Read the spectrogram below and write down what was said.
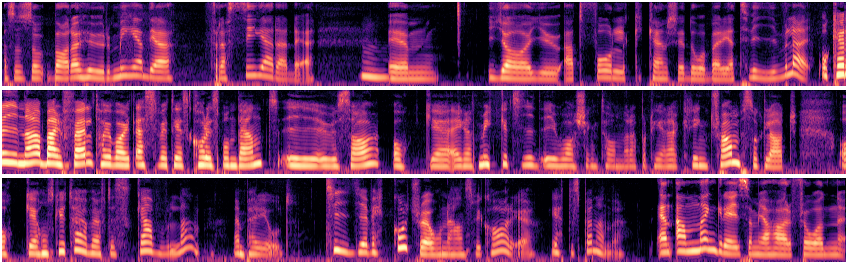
alltså så bara hur media fraserar det Mm. ehm, gör ju att folk kanske då börjar tvivla. Och Karina Bergfeldt har ju varit SVTs korrespondent i USA och eh, ägnat mycket tid i Washington och rapporterar kring Trump såklart. Och eh, hon ska ju ta över efter Skavlan en period. Tio veckor tror jag hon är hans vikarie. Jättespännande. En annan grej som jag har från eh,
